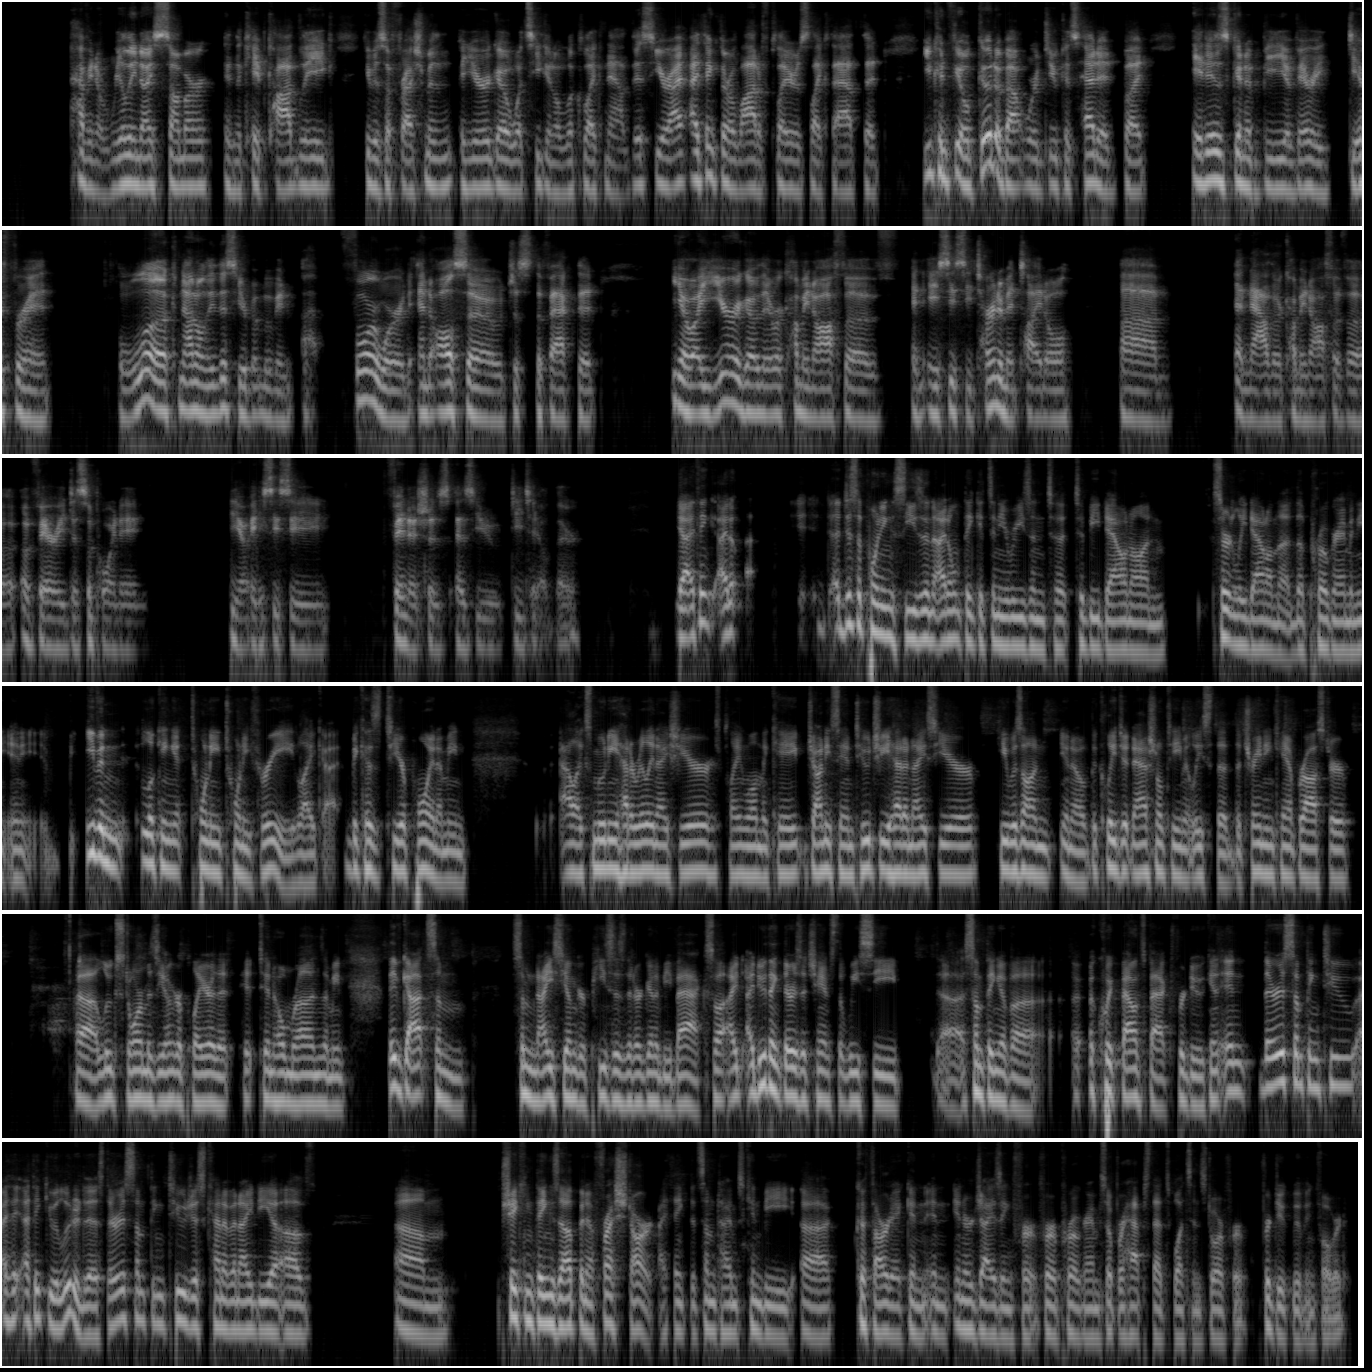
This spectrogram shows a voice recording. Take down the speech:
having a really nice summer in the Cape Cod League. He was a freshman a year ago. What's he going to look like now this year? I, I think there are a lot of players like that that you can feel good about where Duke is headed, but it is going to be a very different look, not only this year, but moving uh, forward. And also just the fact that you know a year ago they were coming off of an ACC tournament title um and now they're coming off of a, a very disappointing you know ACC finish as as you detailed there. Yeah i think i don't a disappointing season i don't think it's any reason to to be down on certainly down on the the program and even looking at 2023 like uh, because to your point i mean Alex Mooney had a really nice year. He's playing well in the Cape. Johnny Santucci had a nice year. He was on, you know, the collegiate national team, at least the the training camp roster. Uh, Luke Storm is a younger player that hit 10 home runs. I mean, they've got some some nice younger pieces that are going to be back. So I, I do think there's a chance that we see uh, something of a a quick bounce back for Duke, and and there is something to I, th- I think you alluded to this. There is something to just kind of an idea of um shaking things up and a fresh start. I think that sometimes can be uh cathartic and, and energizing for for a program. So perhaps that's what's in store for for Duke moving forward.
